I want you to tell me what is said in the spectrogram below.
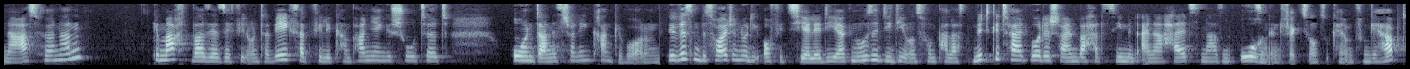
Nashörnern gemacht, war sehr, sehr viel unterwegs, hat viele Kampagnen geshootet und dann ist Charlene krank geworden. Wir wissen bis heute nur die offizielle Diagnose, die, die uns vom Palast mitgeteilt wurde. Scheinbar hat sie mit einer Hals-Nasen-Ohren-Infektion zu kämpfen gehabt.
